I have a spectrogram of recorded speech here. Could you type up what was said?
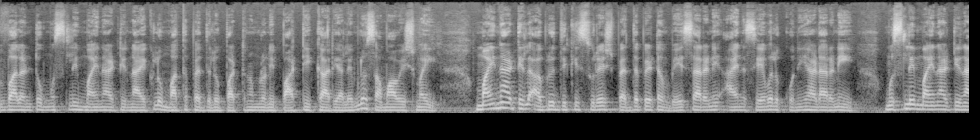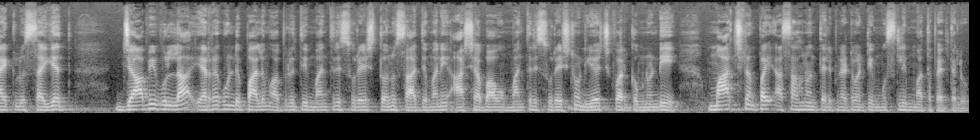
ఇవ్వాలంటూ ముస్లిం మైనార్టీ నాయకులు మత పెద్దలు పట్టణంలోని పార్టీ కార్యాలయంలో సమావేశమై మైనార్టీల అభివృద్ధికి సురేష్ పెద్దపీఠం వేశారని ఆయన సేవలు కొనియాడారని ముస్లిం మైనార్టీ నాయకులు సయ్యద్ జాబీబుల్లా ఎర్రగొండపాలెం అభివృద్ధి మంత్రి సురేష్తోనూ సాధ్యమని ఆశాభావం మంత్రి సురేష్ను నియోజకవర్గం నుండి మార్చడంపై అసహనం తెలిపినటువంటి ముస్లిం మత పెద్దలు.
